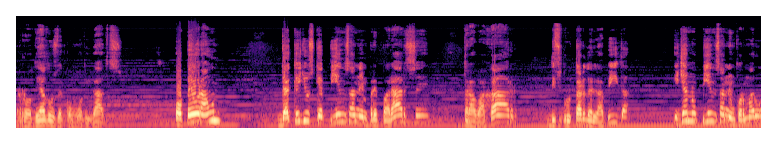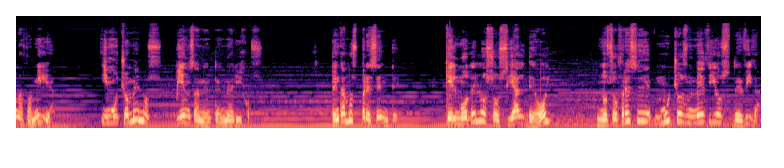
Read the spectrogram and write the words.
rodeados de comodidades. O peor aún, de aquellos que piensan en prepararse, trabajar, disfrutar de la vida, y ya no piensan en formar una familia, y mucho menos piensan en tener hijos. Tengamos presente que el modelo social de hoy nos ofrece muchos medios de vida,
